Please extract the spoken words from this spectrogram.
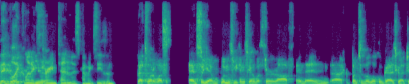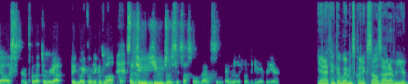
Big Boy Clinic's yeah. turning 10 this coming season. That's what it was. And so, yeah, Women's Weekend is kind of what started off. And then uh, a bunch of the local guys got jealous. And so that's where we got Big Boy Clinic as well. So, two hugely successful events and, and really fun to do every year. Yeah. And I think the Women's Clinic sells out every year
